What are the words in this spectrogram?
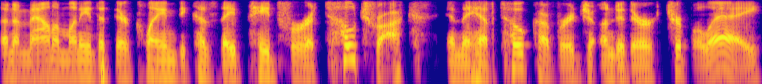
an amount of money that they're claimed because they paid for a tow truck and they have tow coverage under their AAA,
